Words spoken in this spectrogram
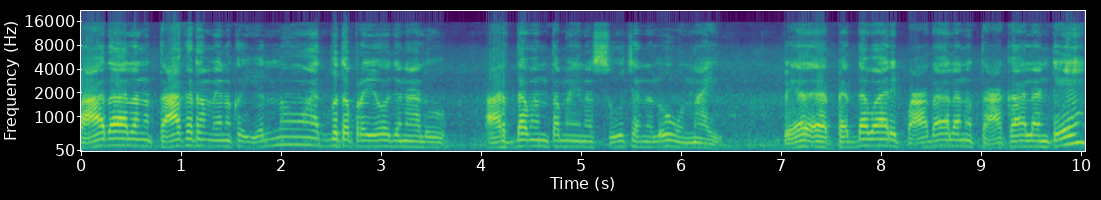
పాదాలను తాకటం వెనుక ఎన్నో అద్భుత ప్రయోజనాలు అర్థవంతమైన సూచనలు ఉన్నాయి. పే పెద్దవారి పాదాలను తాకాలంటే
